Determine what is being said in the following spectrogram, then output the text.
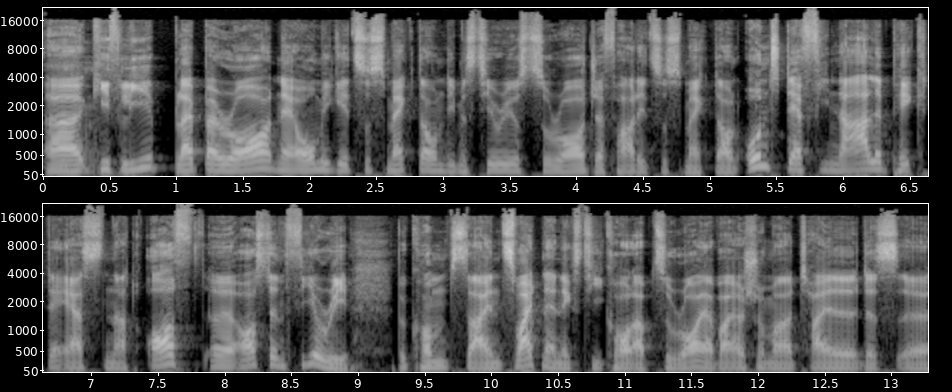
Äh, mhm. Keith Lee bleibt bei Raw. Naomi geht zu SmackDown, die Mysterios zu Raw, Jeff Hardy zu SmackDown und der finale Pick der ersten Nacht, äh, Austin Theory, bekommt seinen zweiten NXT-Call-Up zu Raw. Er war ja schon mal Teil des äh,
